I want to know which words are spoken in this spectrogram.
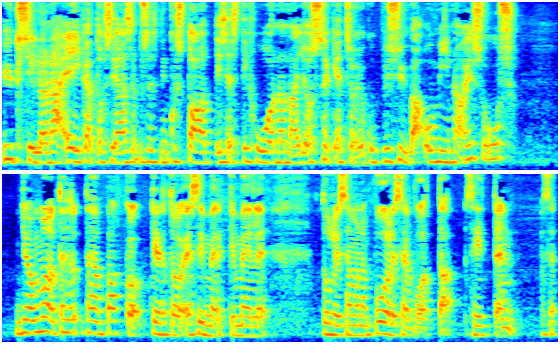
yksilönä, eikä tosiaan semmoisesti niin staattisesti huonona jossakin, että se on joku pysyvä ominaisuus. Joo, mulla on tähän pakko kertoa esimerkki. Meille tuli semmoinen puolisen vuotta sitten se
